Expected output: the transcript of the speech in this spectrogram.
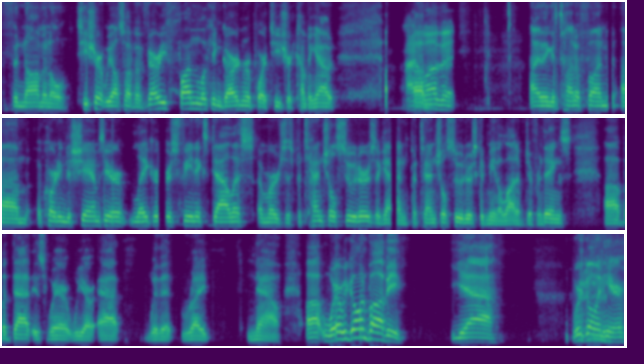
phenomenal t-shirt we also have a very fun looking garden report t-shirt coming out i um, love it I think it's a ton of fun. Um, according to Shams here, Lakers, Phoenix, Dallas emerged as potential suitors. Again, potential suitors could mean a lot of different things, uh, but that is where we are at with it right now. Uh, where are we going, Bobby? Yeah, we're going here.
